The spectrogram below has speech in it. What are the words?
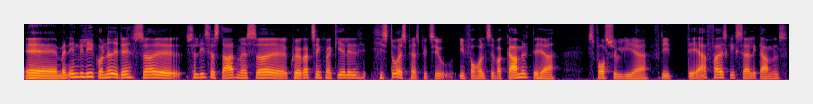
Øh, men inden vi lige går ned i det, så, øh, så lige til at starte med, så øh, kunne jeg godt tænke mig at give jer lidt et historisk perspektiv i forhold til, hvor gammelt det her sportspsykologi er. Fordi det er faktisk ikke særlig gammelt.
